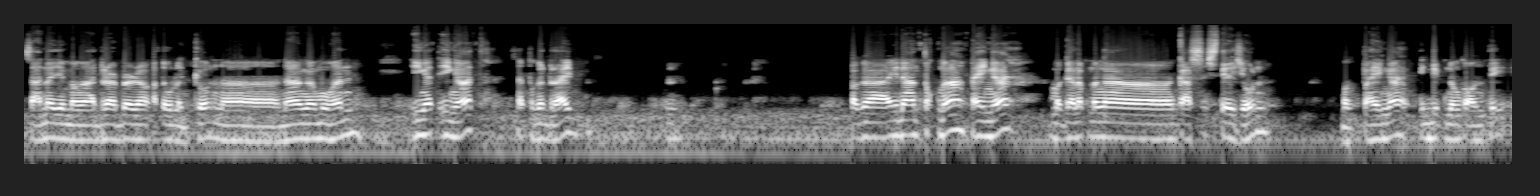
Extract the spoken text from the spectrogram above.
Sana yung mga driver na katulad ko na nangangamuhan, ingat-ingat sa pag-drive. Pag ah, inaantok na, pahinga, maghanap ng ah, gas station, magpahinga, idip ng kaunti.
